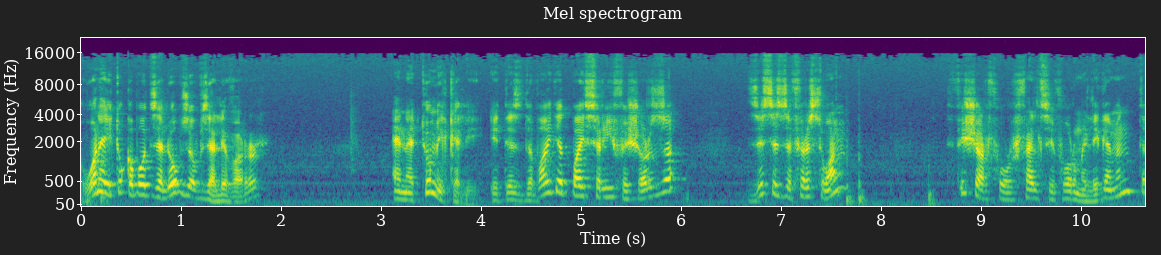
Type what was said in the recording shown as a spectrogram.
When I talk about the lobes of the liver, anatomically it is divided by three fissures. This is the first one, fissure for falciform ligament.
